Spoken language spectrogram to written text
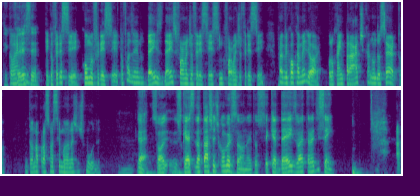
Tem que então, oferecer. É que, tem que oferecer. Como oferecer? Estou fazendo 10, 10 formas de oferecer, 5 formas de oferecer, para ver qual é melhor. Colocar em prática, não deu certo? Então, na próxima semana, a gente muda. É, só esquece da taxa de conversão, né? Então, se você quer 10, vai atrás de 100. Ah,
